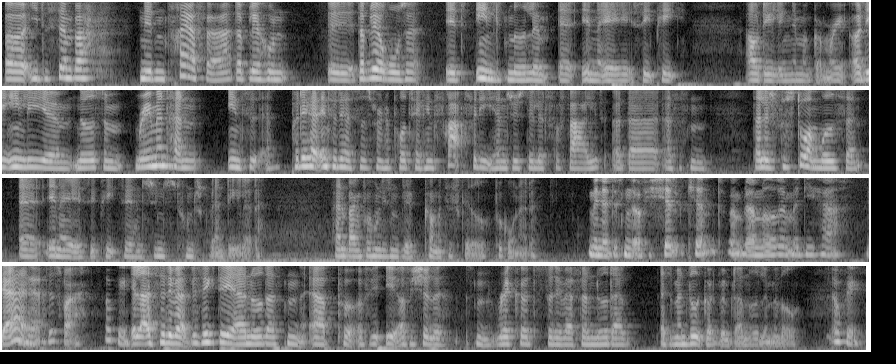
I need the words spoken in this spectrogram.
Og i december 1943, der bliver, hun, øh, der bliver Rosa et egentligt medlem af NAACP-afdelingen i Montgomery. Og det er egentlig øh, noget, som Raymond, han indtil, på det her, indtil det her tidspunkt har prøvet at tale hende fra, fordi han synes, det er lidt for farligt, og der, er, altså sådan, der er lidt for stor modstand af NAACP til, at han synes, hun skulle være en del af det. Han er bange for, at hun ligesom bliver, kommer til skade på grund af det. Men er det sådan officielt kendt, hvem der er medlem af de her? Ja, Ja. ja. det tror jeg. Okay. Eller altså, det hvis ikke det er noget, der sådan er på officielle sådan, records, så det er i hvert fald noget, der er, altså man ved godt, hvem der er medlem af hvad. Okay.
